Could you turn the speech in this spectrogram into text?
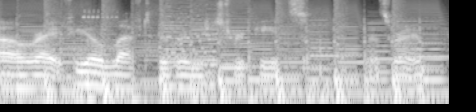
Oh, right, if you go left, the room just repeats. That's right.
